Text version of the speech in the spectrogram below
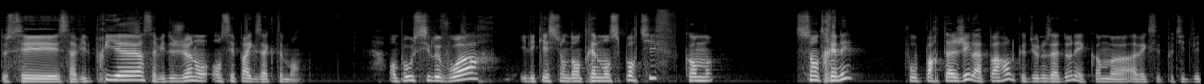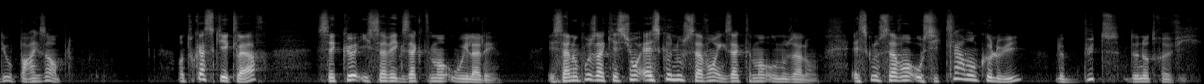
de sa vie de prière, sa vie de jeûne, on ne sait pas exactement. On peut aussi le voir, il est question d'entraînement sportif, comme s'entraîner pour partager la parole que Dieu nous a donnée, comme euh, avec cette petite vidéo par exemple. En tout cas, ce qui est clair, c'est qu'il savait exactement où il allait. Et ça nous pose la question, est-ce que nous savons exactement où nous allons? Est-ce que nous savons aussi clairement que lui le but de notre vie?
